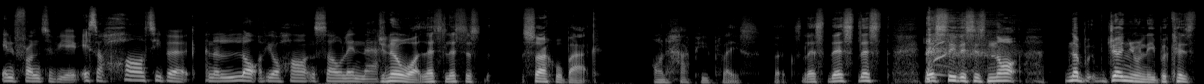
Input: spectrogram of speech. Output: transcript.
in front of you. It's a hearty book and a lot of your heart and soul in there. Do you know what? Let's let's just circle back on Happy Place books. Let's let's let's let's see. This is not no, but genuinely because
